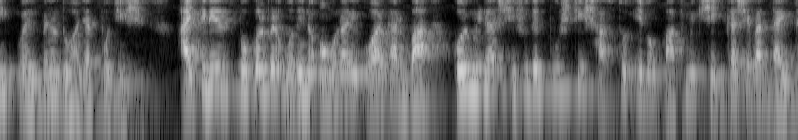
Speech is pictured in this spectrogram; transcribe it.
in West Bengal দু হাজার পঁচিশ। আইসিডিএস প্রকল্পের অধীনে অঙ্গনারী ওয়ার্কার বা কর্মীরা শিশুদের পুষ্টি, স্বাস্থ্য এবং প্রাথমিক শিক্ষা সেবার দায়িত্ব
